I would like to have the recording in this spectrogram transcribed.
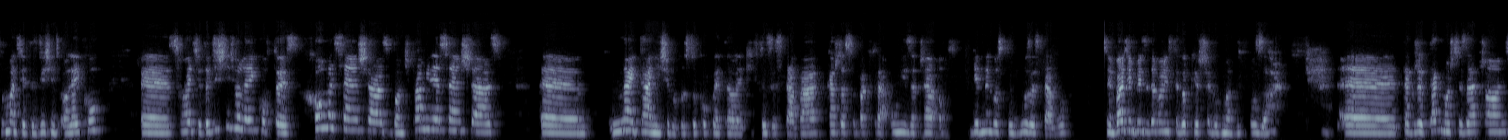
tu macie te 10 olejków. E, słuchajcie, te 10 olejków to jest Home Essentials bądź Family Essentials. E, najtaniej się po prostu kupuje te olejki w tych zestawach. Każda osoba, która u mnie zaczęła od jednego z tych dwóch zestawów, najbardziej być zadowoleni z tego pierwszego, bo ma dyfuzor E, także tak możecie zacząć.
